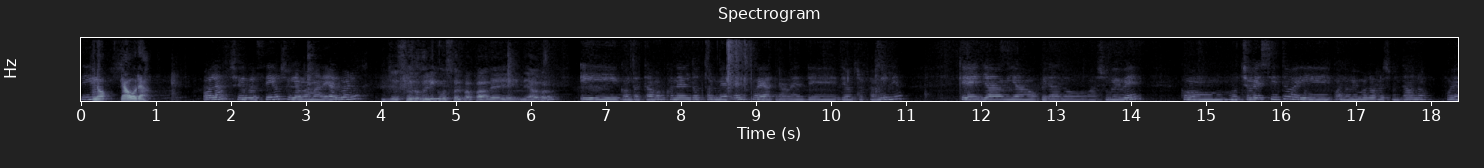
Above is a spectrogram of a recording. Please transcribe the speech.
Rocío. No, y ahora. Hola, soy Rocío, soy la mamá de Álvaro. Yo soy Rodrigo, soy el papá de, de Álvaro. Y contactamos con el doctor Medel pues, a través de, de otra familia, que ella había operado a su bebé con mucho éxito y cuando vimos los resultados, pues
